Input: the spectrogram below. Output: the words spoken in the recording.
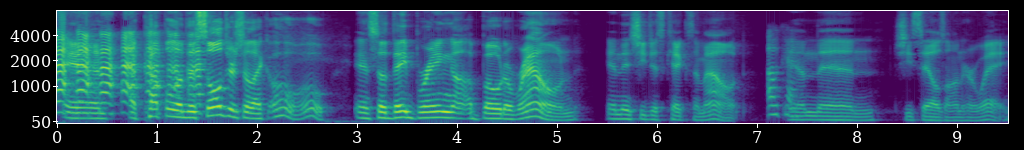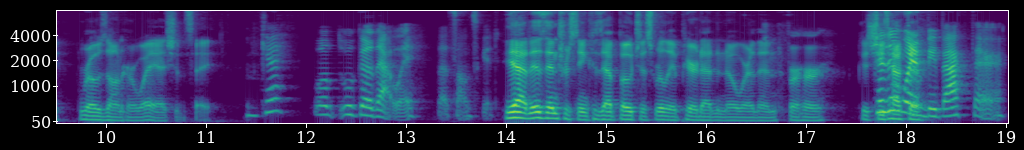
and a couple of the soldiers are like, "Oh, oh," and so they bring a boat around, and then she just kicks them out, okay, and then she sails on her way, rows on her way, I should say. okay, we'll we'll go that way. That sounds good Yeah, it is interesting because that boat just really appeared out of nowhere then for her because it wouldn't be back there.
